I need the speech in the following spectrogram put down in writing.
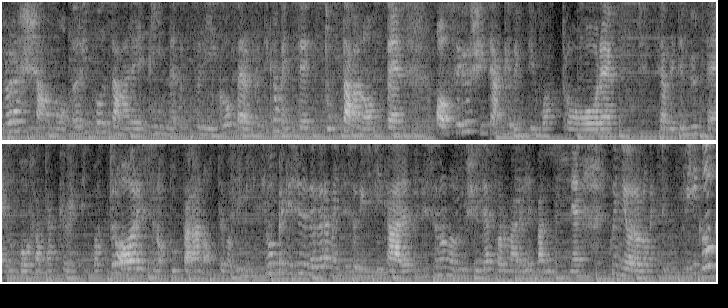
lo lasciamo riposare in frigo per praticamente tutta la notte o se riuscite anche 24 ore se avete più tempo fate anche 24 ore, se no tutta la notte va benissimo perché si deve veramente solidificare perché se no non riuscite a formare le palline. Quindi ora lo metto in frigo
